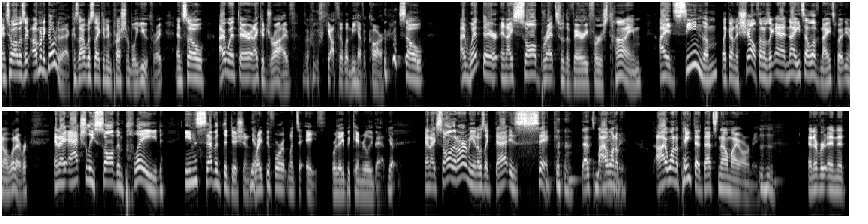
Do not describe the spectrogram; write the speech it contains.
And so I was like, I'm going to go to that because I was like an impressionable youth, right? And so I went there and I could drive. God, they let me have a car. so I went there and I saw Brett's for the very first time. I had seen them like on a shelf and I was like, ah, Knights. I love Knights, but you know, whatever. And I actually saw them played in seventh edition Yeah. right before it went to eighth, where they became really bad. Yep. and I saw that army, and I was like, "That is sick. That's my I wanna- army. I want to paint that. That's now my army." Mhm. And ever and it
